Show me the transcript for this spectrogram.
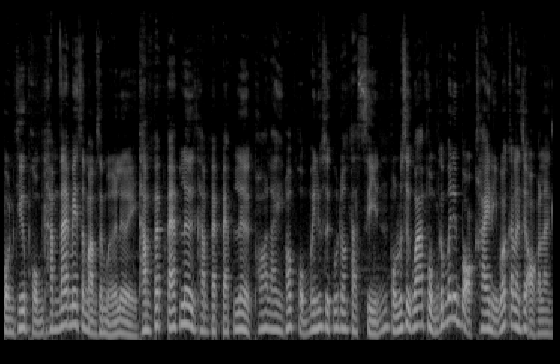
ผลคือผมทำได้ไม่สม่ำเสมอเลยทำแป๊บๆเลิกทำแป๊บๆเลิกเพราะอะไรเพราะผมไม่รู้สึกว่าโดนตัดสิน ผมรู้สึกว่าผมก็ไม่ได้บอกใครนี่ว่ากำลังจะออกกำลัง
